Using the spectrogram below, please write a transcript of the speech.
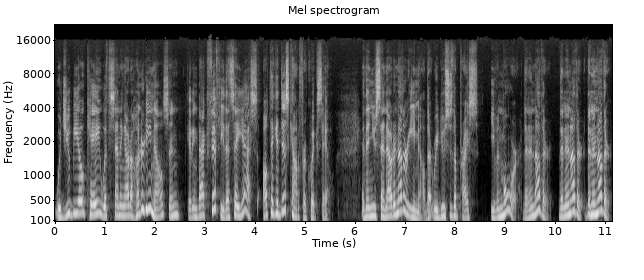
Would you be okay with sending out 100 emails and getting back 50 that say, yes, I'll take a discount for a quick sale? And then you send out another email that reduces the price even more, then another, then another, then another.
